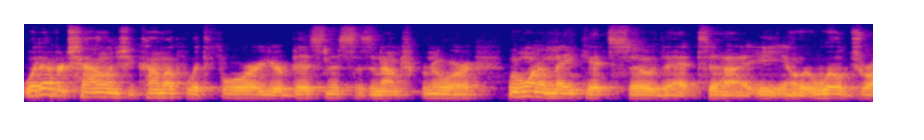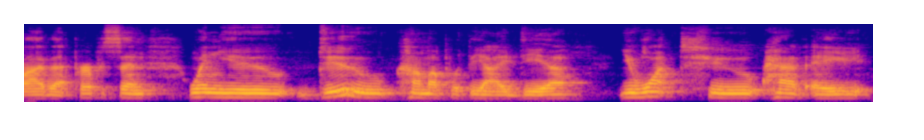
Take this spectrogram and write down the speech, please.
whatever challenge you come up with for your business as an entrepreneur, we want to make it so that uh, you know it will drive that purpose. And when you do come up with the idea, you want to have a you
